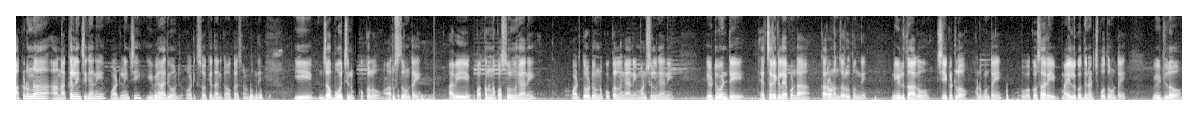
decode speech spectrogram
అక్కడున్న ఆ నక్కల నుంచి కానీ వాటి నుంచి ఈ వ్యాధి వాటి- వాటికి సోకేదానికి అవకాశం ఉంటుంది. ఈ జబ్బు వచ్చిన కుక్కలు అరుస్తూ ఉంటాయి. అవి పక్కనున్న పశువులను కానీ వాటితోటి ఉన్న కుక్కలను కానీ మనుషులను కానీ ఎటువంటి హెచ్చరిక లేకుండా కరవడం జరుగుతుంది. నీళ్ళు తాగవు చీకట్లో పడుకుంటాయి. ఒక్కోసారి మైళ్ళు కొద్ది నడిచిపోతూ ఉంటాయి. వీటిలో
